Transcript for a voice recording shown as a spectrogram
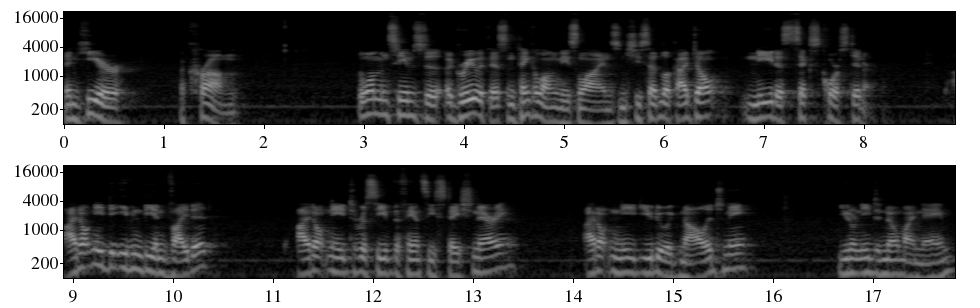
And here, a crumb. The woman seems to agree with this and think along these lines. And she said, Look, I don't need a six course dinner. I don't need to even be invited. I don't need to receive the fancy stationery. I don't need you to acknowledge me. You don't need to know my name.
